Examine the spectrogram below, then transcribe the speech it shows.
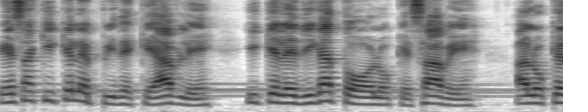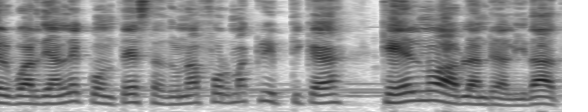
Es aquí que le pide que hable y que le diga todo lo que sabe, a lo que el guardián le contesta de una forma críptica que él no habla en realidad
